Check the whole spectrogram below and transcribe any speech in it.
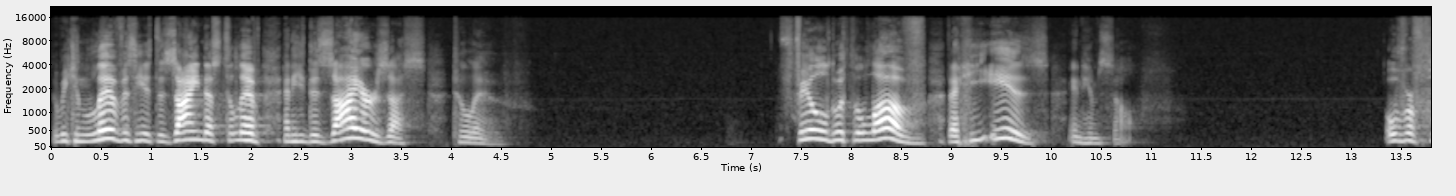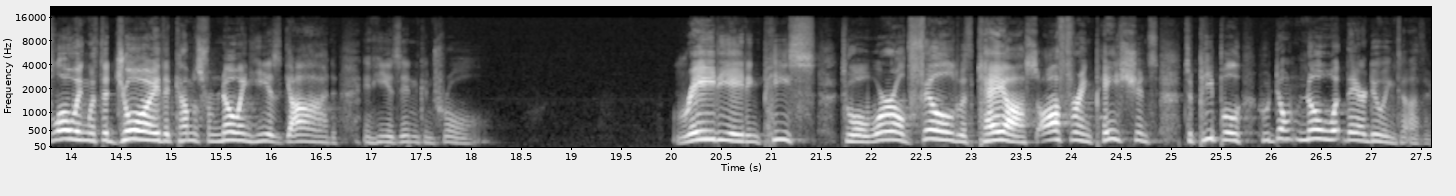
That we can live as He has designed us to live, and He desires us to live. Filled with the love that He is in Himself. Overflowing with the joy that comes from knowing He is God and He is in control radiating peace to a world filled with chaos, offering patience to people who don't know what they are doing to others,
